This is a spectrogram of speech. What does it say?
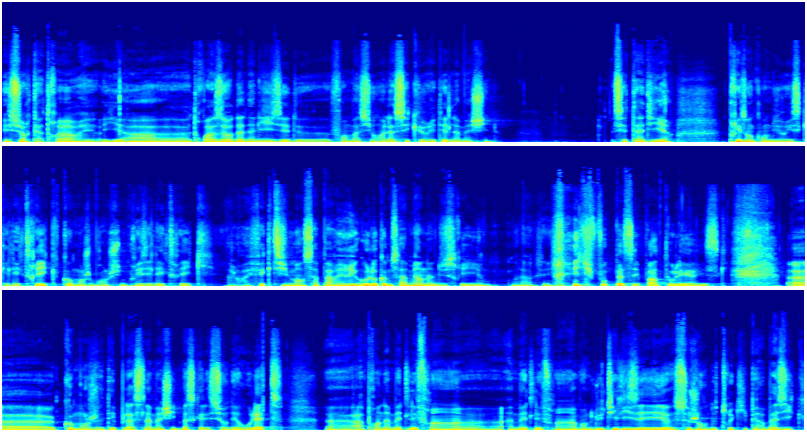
Et sur 4 heures, il y a 3 euh, heures d'analyse et de formation à la sécurité de la machine. C'est-à-dire prise en compte du risque électrique, comment je branche une prise électrique. Alors effectivement, ça paraît rigolo comme ça, mais en industrie, il faut passer par tous les risques. Euh, comment je déplace la machine parce qu'elle est sur des roulettes, euh, apprendre à mettre les freins, euh, à mettre les freins avant de l'utiliser, ce genre de truc hyper basique.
